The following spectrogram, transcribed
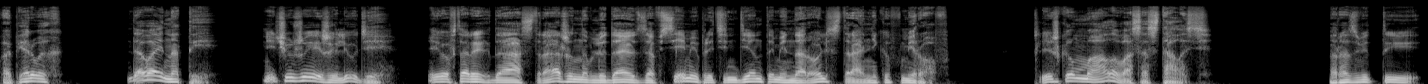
«Во-первых, давай на «ты». Не чужие же люди. И во-вторых, да, стражи наблюдают за всеми претендентами на роль странников миров. Слишком мало вас осталось». «Разве ты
